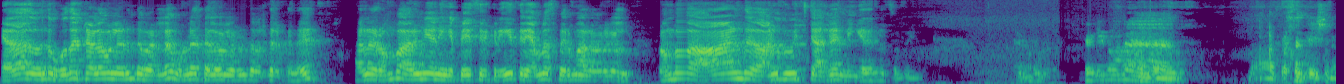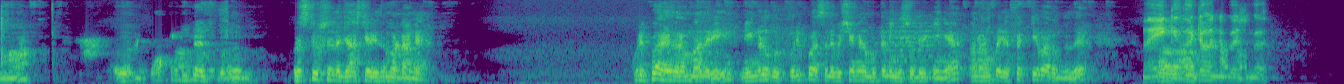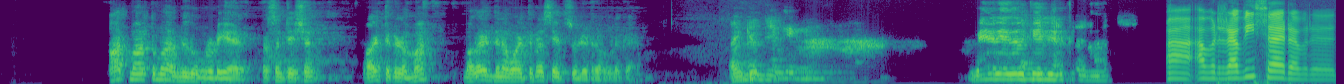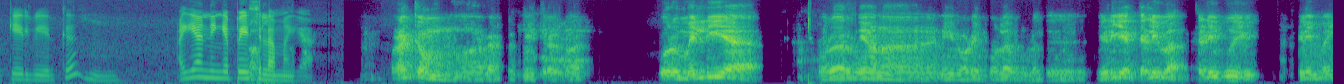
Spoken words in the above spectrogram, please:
ஏதாவது வந்து உதட்டளவுல இருந்து வரல உள்ளத்தளவுல இருந்து வந்திருக்குது. ஆனா ரொம்ப அருமையா நீங்க பேசியிருக்கிறீங்க. திரு எம் எஸ் பெருமாள் அவர்கள் ரொம்ப ஆழ்ந்து அனுபவிச்சாங்க. நீங்க என்ன சொல்றீங்க? தெளிவான ப்ரெசன்டேஷன்மா டாக்டர் வந்து ப்ரிஸ்கிரிப்ஷன்ல ஜாஸ்தி எழுத மாட்டாங்க. குறிப்பா எழுதுற மாதிரி நீங்களும் குறிப்பா சில விஷயங்கள் மட்டும் நீங்க சொல்லியிருக்கீங்க. ஆனா ரொம்ப எஃபெக்டிவா இருந்தது. மைக்கு கிட்ட வந்து பேசுங்க. ஆத்மார்த்தமா இருந்தது உங்களுடைய ப்ரெசன்டேஷன் வாழ்த்துக்கள் அம்மா மகளிர் தின வாழ்த்துக்கள் சேர்த்து சொல்லிடுறேன் உங்களுக்கு. தேங்க்யூ வேற எதுவும் கேள்வி இருக்கு? அவர் ரவி சார் அவர் கேள்வி இருக்கு. ஐயா நீங்க பேசலாம் ஐயா. வணக்கம் டாக்டர் கீத் ரகுநாத். ஒரு மெல்லிய ஒரு அருமையான நீரோடை போல உள்ளது. எளிய தெளிவா தெளிவு எளிமை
